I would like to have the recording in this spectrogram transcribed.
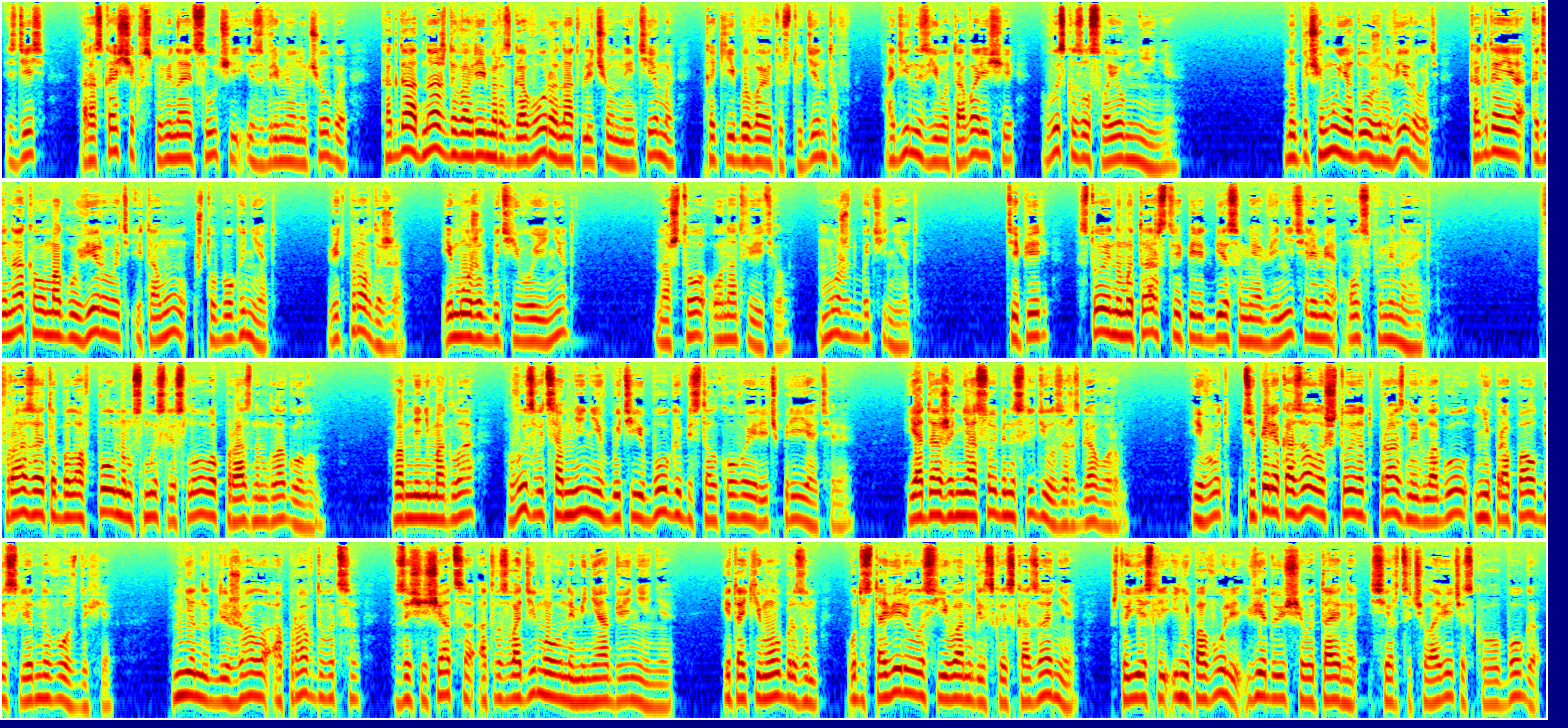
Здесь рассказчик вспоминает случай из времен учебы, когда однажды во время разговора на отвлеченные темы какие бывают у студентов, один из его товарищей высказал свое мнение. «Но почему я должен веровать, когда я одинаково могу веровать и тому, что Бога нет? Ведь правда же, и может быть его и нет?» На что он ответил, «Может быть и нет». Теперь, стоя на мытарстве перед бесами-обвинителями, он вспоминает. Фраза эта была в полном смысле слова праздным глаголом. Во мне не могла вызвать сомнений в бытии Бога бестолковая речь приятеля. Я даже не особенно следил за разговором. И вот теперь оказалось, что этот праздный глагол не пропал бесследно в воздухе. Мне надлежало оправдываться, защищаться от возводимого на меня обвинения. И таким образом удостоверилось евангельское сказание, что если и не по воле ведущего тайны сердца человеческого Бога,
